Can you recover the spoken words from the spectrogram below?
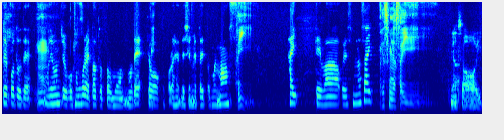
ということで、うん、もう45分ぐらい経ったと思うので、今日はここら辺で締めたいと思います。はい。はい。では、おやすみなさい。おやすみなさい。おやすみなさい。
